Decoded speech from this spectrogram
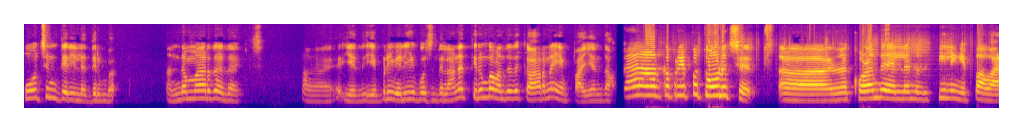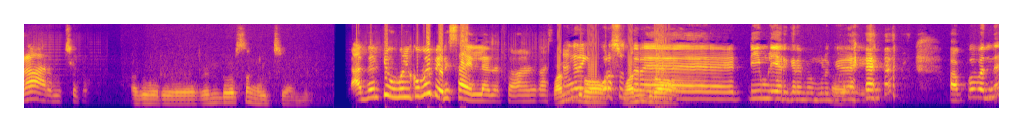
போச்சுன்னு தெரியல திரும்ப. அந்த மாதிரி தான் எது எப்படி வெளியே போச்சுன்னு தெரியல. ஆனா திரும்ப வந்ததுக்கு காரணம் என் பையன்தான். அதுக்கப்புறம் எப்ப தோணுச்சு? ஆஹ் குழந்தை இல்லைன்னு அந்த ஃபீலிங் எப்ப வர ஆரம்பிச்சது? அது ஒரு ரெண்டு வருஷம் கழிச்சு வந்து. அது வரைக்கும் உங்களுக்குமே பெருசா இல்ல அந்த டீம்லயே இருக்கிறேன் உங்களுக்கு. அப்ப வந்து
